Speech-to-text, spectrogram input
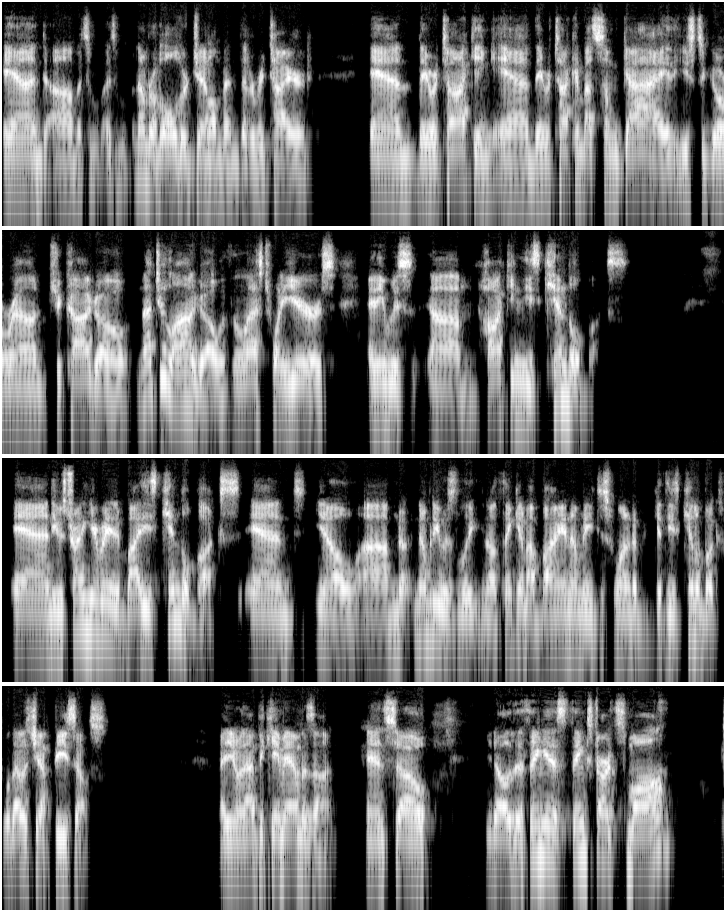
and um, it's, it's, a number of older gentlemen that are retired, and they were talking, and they were talking about some guy that used to go around Chicago not too long ago, within the last 20 years, and he was um, hawking these Kindle books. And he was trying to get ready to buy these Kindle books, and you know um, no, nobody was you know thinking about buying them. And he just wanted to get these Kindle books. Well, that was Jeff Bezos, and you know that became Amazon and so, you know, the thing is, things start small,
